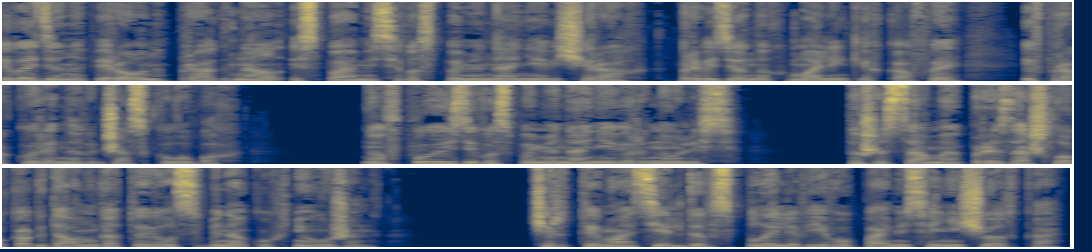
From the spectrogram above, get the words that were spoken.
и, выйдя на перрон, прогнал из памяти воспоминания о вечерах, проведенных в маленьких кафе и в прокуренных джаз-клубах. Но в поезде воспоминания вернулись. То же самое произошло, когда он готовил себе на кухне ужин. Черты Матильды всплыли в его памяти нечетко,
